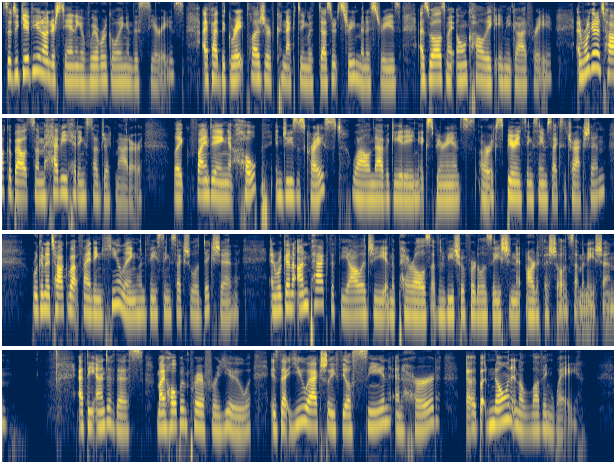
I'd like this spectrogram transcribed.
So, to give you an understanding of where we're going in this series, I've had the great pleasure of connecting with Desert Stream Ministries as well as my own colleague, Amy Godfrey. And we're going to talk about some heavy hitting subject matter like finding hope in Jesus Christ while navigating experience or experiencing same sex attraction. We're going to talk about finding healing when facing sexual addiction. And we're going to unpack the theology and the perils of in vitro fertilization and artificial insemination. At the end of this, my hope and prayer for you is that you actually feel seen and heard, uh, but known in a loving way.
